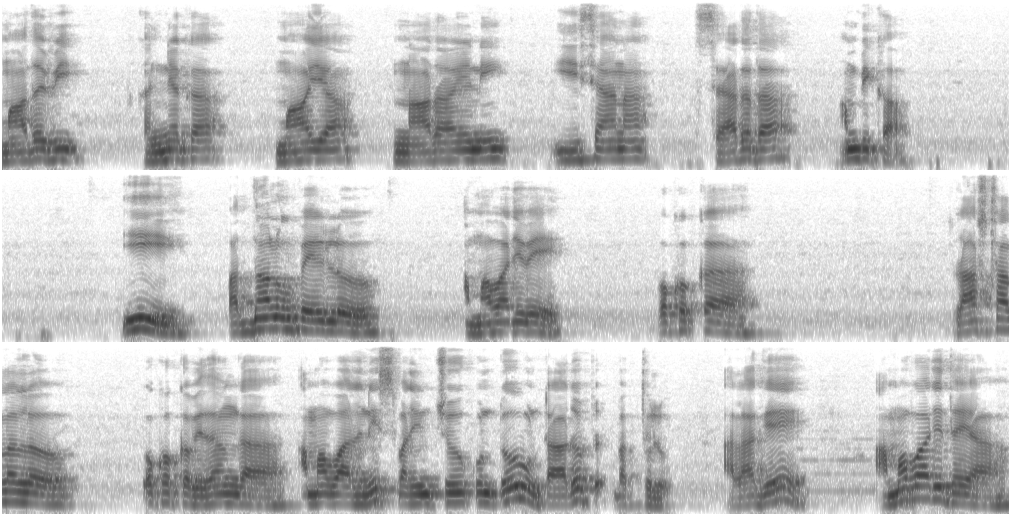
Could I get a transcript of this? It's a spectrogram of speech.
మాధవి కన్యక మాయ నారాయణి ఈశాన శారద అంబిక. ఈ పద్నాలుగు పేర్లు అమ్మవారివే. ఒక్కొక్క రాష్ట్రాలలో ఒక్కొక్క విధంగా అమ్మవారిని స్మరించుకుంటూ ఉంటారు భక్తులు. అలాగే అమ్మవారి దయ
